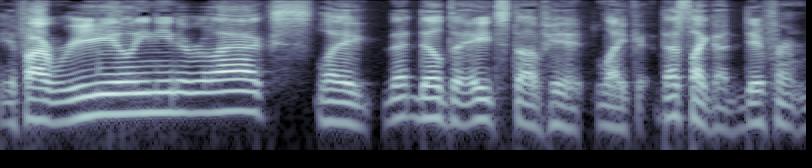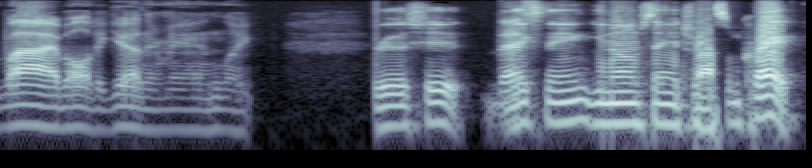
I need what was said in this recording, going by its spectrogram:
if I really need to relax, like that Delta Eight stuff hit. Like that's like a different vibe altogether, man. Like, Real shit. That's- Next thing, you know what I'm saying? Try some crack.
